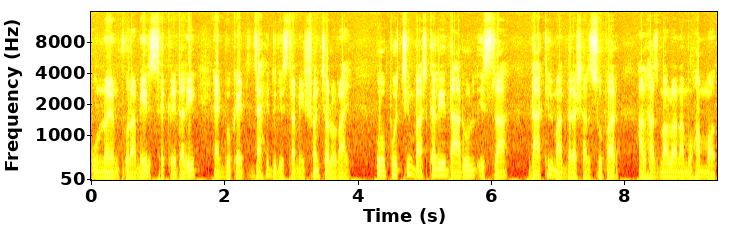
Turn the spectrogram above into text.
উন্নয়ন ফোরামের সেক্রেটারি অ্যাডভোকেট জাহেদুল ইসলামের সঞ্চালনায় ও পশ্চিম বাঁশখালী দারুল ইসলাহ দাখিল মাদ্রাসার সুপার আলহাজ মাওলানা মোহাম্মদ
